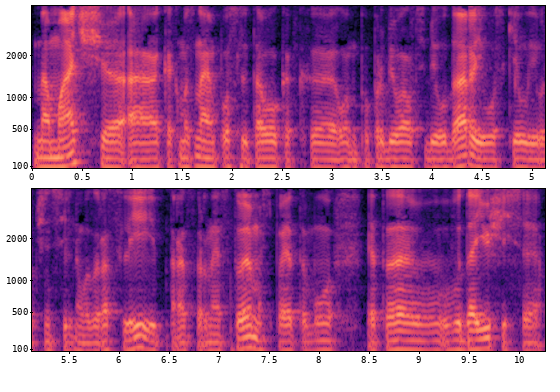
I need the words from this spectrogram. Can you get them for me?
на матч. э, А, как мы знаем, после того, как э, он попробивал тебе удары, его скиллы очень сильно возросли, и трансферная стоимость. Поэтому это выдающийся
